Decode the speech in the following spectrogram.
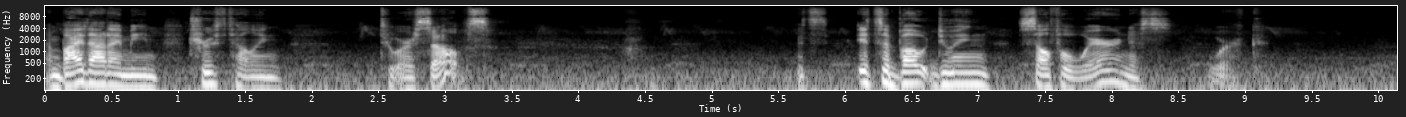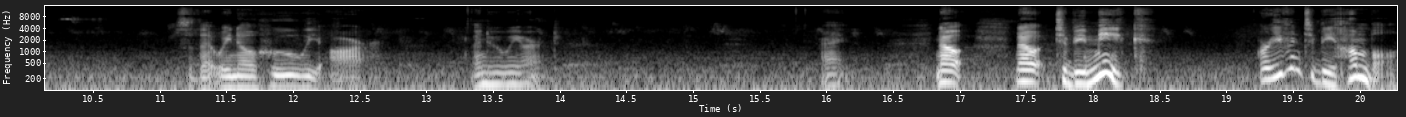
And by that I mean truth telling to ourselves. It's, it's about doing self awareness work so that we know who we are and who we aren't. Right? Now, now to be meek or even to be humble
